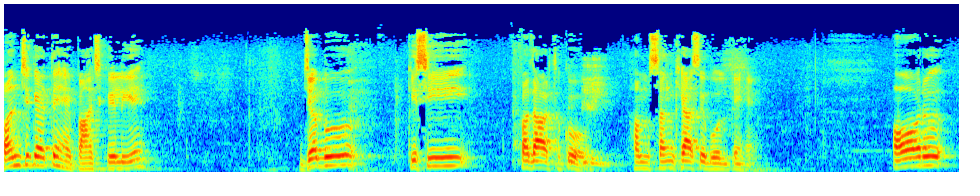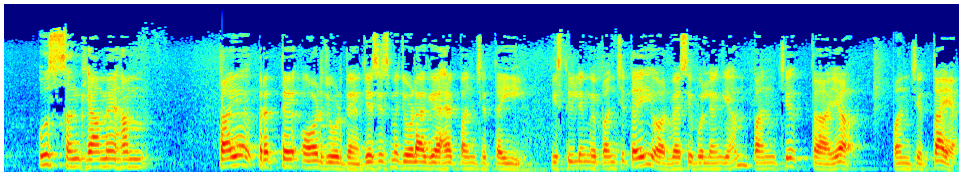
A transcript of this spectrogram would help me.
पंच कहते हैं पाँच के लिए। जब किसी पदार्थ को हम संख्या से बोलते हैं और उस संख्या में हम तय प्रत्यय और जोड़ दें जैसे इसमें जोड़ा गया है पंचतई स्त्रीलिंग में पंचतई और वैसे बोलेंगे हम पंचतय पंचतय।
